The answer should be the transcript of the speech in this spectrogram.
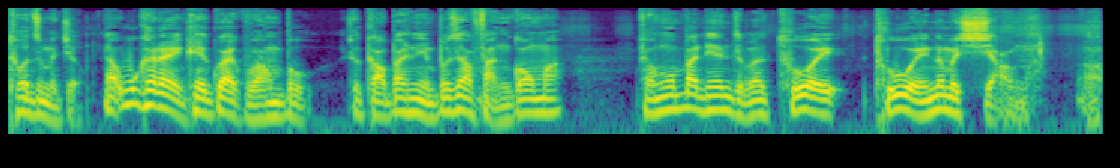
拖这么久。那乌克兰也可以怪国防部，就搞半天不是要反攻吗？反攻半天怎么突围？突围那么小呢？啊，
